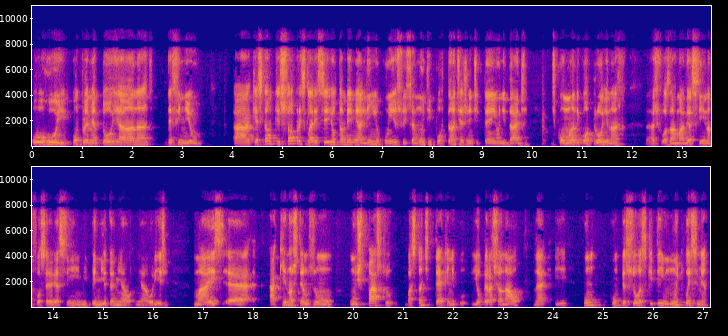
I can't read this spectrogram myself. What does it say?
o Rui complementou e a Ana definiu. A questão que, só para esclarecer, eu também me alinho com isso, isso é muito importante, a gente tem unidade de comando e controle na, nas Forças Armadas é assim, na Força Aérea é assim, me permita a minha, minha origem, mas é, aqui nós temos um, um espaço bastante técnico e operacional, né? e com, com pessoas que têm muito conhecimento.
